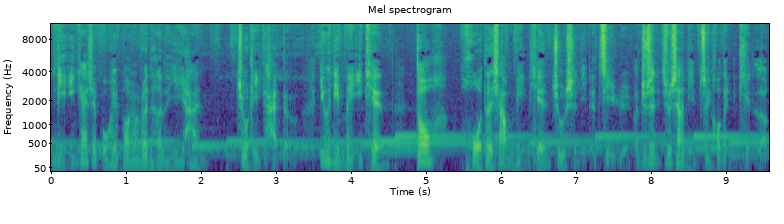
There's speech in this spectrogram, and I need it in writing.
你应该是不会抱有任何的遗憾就离开的，因为你每一天都活得像明天就是你的忌日，就是就像你最后的一天了。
